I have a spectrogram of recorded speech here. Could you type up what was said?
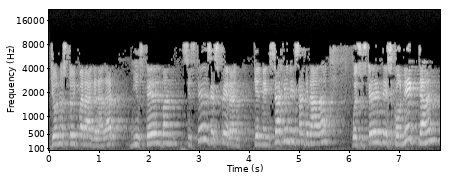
Yo no estoy para agradar, ni ustedes van, si ustedes esperan que el mensaje les agrada, pues ustedes desconectan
